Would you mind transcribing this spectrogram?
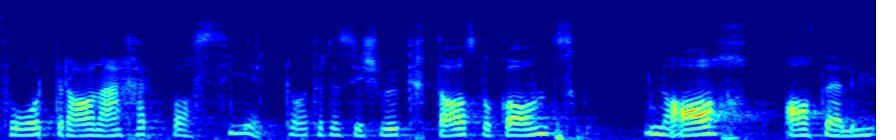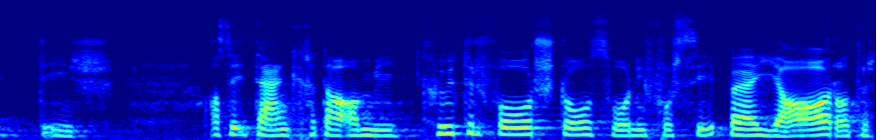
vordran nachher passiert. Oder? Das ist wirklich das, was ganz nach an den Leuten ist. Also ich denke da an meinen Ködervorstoß, den ich vor sieben Jahren oder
